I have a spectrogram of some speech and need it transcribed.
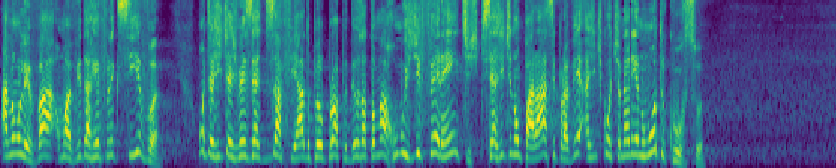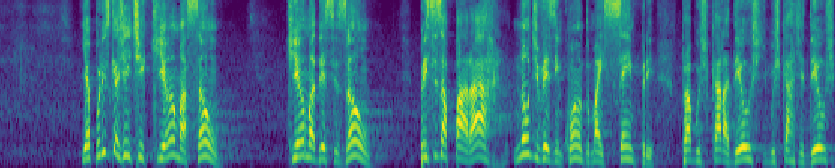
a não levar uma vida reflexiva, onde a gente às vezes é desafiado pelo próprio Deus a tomar rumos diferentes, que se a gente não parasse para ver, a gente continuaria num outro curso. E é por isso que a gente que ama ação, que ama decisão, precisa parar, não de vez em quando, mas sempre, para buscar a Deus, buscar de Deus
